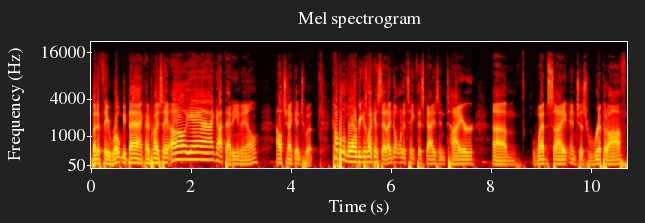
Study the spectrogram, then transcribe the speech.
But if they wrote me back, I'd probably say, oh, yeah, I got that email. I'll check into it. A couple of more because, like I said, I don't want to take this guy's entire um, website and just rip it off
